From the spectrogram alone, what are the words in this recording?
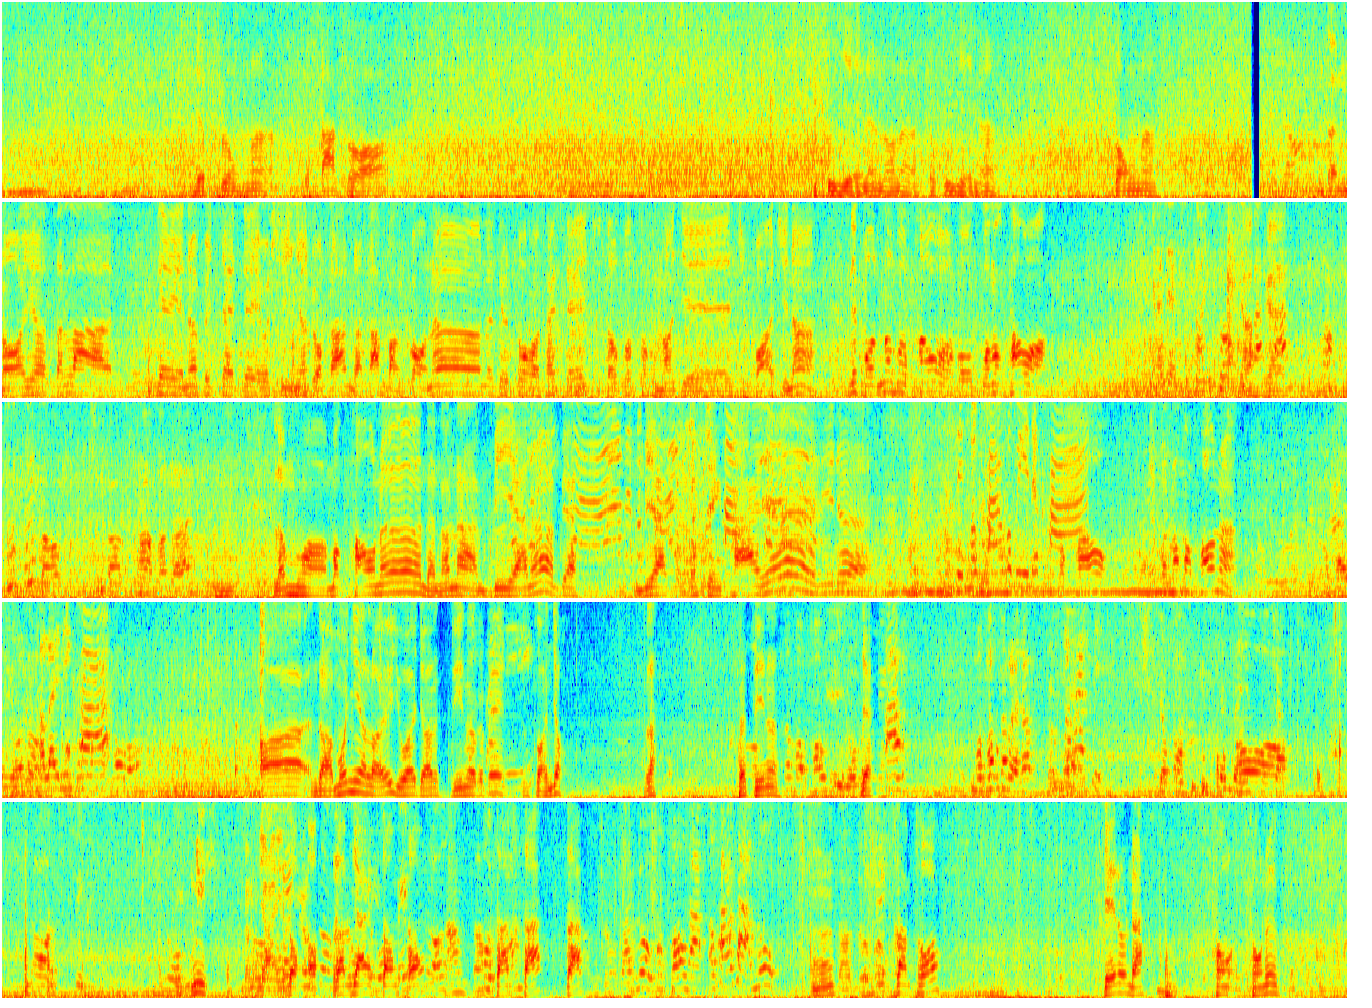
lép lông nó của ta có. Chị cứ nó nó là cho cứ vậy nó tông nó mà phao à hồ qua mắc phao à Đó, đó, sao mà đấy lâm hòa mắc phao nữa để nó là bia nữa bia bia cái xiềng thái á đi nữa ติมมะพร้าวก็มีนะคะ mắc phao nếu bọn nó mắc phao nè อะไรดีคะ à giờ mỗi nhà lợi vừa cho gì nó phải dọn cho là đó gì nè น้ำมะพร้าวใหญ่อยู่ dạ อ่ะ มะพร้าวเท่าไหร่ครับ ห้าสิบ จบป่ะอ๋อก็สิบ นี่ลำไยสองลำไยสองท้องสามสามสาม สามลูกมะพร้าว สามเอาพร้าวสามลูก อืมสามท้องเจ๊โดนนะท้องท้องนึง ไอ้เดี๋ยวเรามาต้ม เออเดี๋ยวได้เดี๋ยวเขาก็เดี๋ยวเขา ไม่ออกไม่ปอนอ่ะ ที่ป้อนตรงนี้ ก็ไม่ปอนแล้วแล้ว ไล่ไล่ครับ โอเคเ Dạ, à giờ mỗi nhà lại vừa giờ gì nó bé. Dọn nhau là rất gì nữa dạ. Mà phong cho này hết nè xong làm dài xong. Phóng sám sám. Sám ừ. sám thó chế đâu đã? Thòng thòng nước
